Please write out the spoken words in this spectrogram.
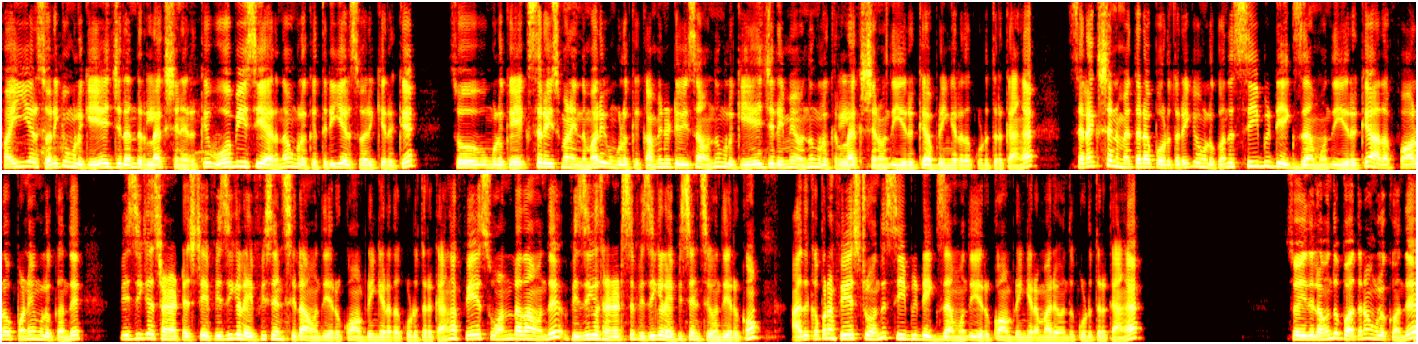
ஃபைவ் இயர்ஸ் வரைக்கும் உங்களுக்கு ஏஜ்லேருந்து ரிலாக்ஷன் இருக்குது ஓபிசியாக இருந்தால் உங்களுக்கு த்ரீ இயர்ஸ் வரைக்கும் இருக்குது ஸோ உங்களுக்கு எக்ஸ் சர்வீஸ்மேன் இந்த மாதிரி உங்களுக்கு கம்யூனிட்டி வீஸாக வந்து உங்களுக்கு ஏஜ்லேயுமே வந்து உங்களுக்கு ரிலாக்ஷன் வந்து இருக்குது அப்படிங்கிறத கொடுத்துருக்காங்க. செலெக்ஷன் மெத்தடை பொறுத்த வரைக்கும் உங்களுக்கு வந்து சிபிடி எக்ஸாம் வந்து இருக்குது அதை ஃபாலோ பண்ணி உங்களுக்கு வந்து ஃபிசிக்கல் ஸ்டாண்டர்ட் டெஸ்ட்டு ஃபிசிக்கல் எஃபிஷியன்சிலாம் வந்து இருக்கும் அப்படிங்கிறத கொடுத்துருக்காங்க. ஃபேஸ் ஒனில் தான் வந்து ஃபிசிக்கல் ஸ்டாண்டர்ட்ஸ் ஃபிசிக்கல் எஃபிஷியன்சி வந்து இருக்கும். அதுக்கப்புறம் ஃபேஸ் டூ வந்து சிபிடி எக்ஸாம் வந்து இருக்கும் அப்படிங்கிற மாதிரி வந்து கொடுத்துருக்காங்க. ஸோ இதில் வந்து பார்த்தோன்னா உங்களுக்கு வந்து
